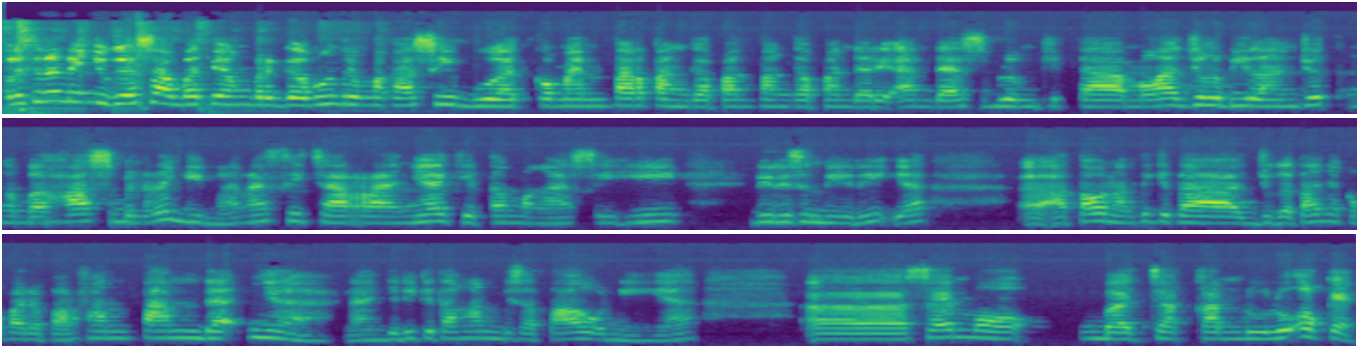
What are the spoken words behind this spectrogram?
Listener dan juga sahabat yang bergabung, terima kasih buat komentar tanggapan-tanggapan dari Anda. Sebelum kita melaju lebih lanjut, ngebahas sebenarnya gimana sih caranya kita mengasihi diri sendiri ya. Eh, atau nanti kita juga tanya kepada Parvan tandanya. Nah, jadi kita kan bisa tahu nih ya. Uh, saya mau bacakan dulu. Oke,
